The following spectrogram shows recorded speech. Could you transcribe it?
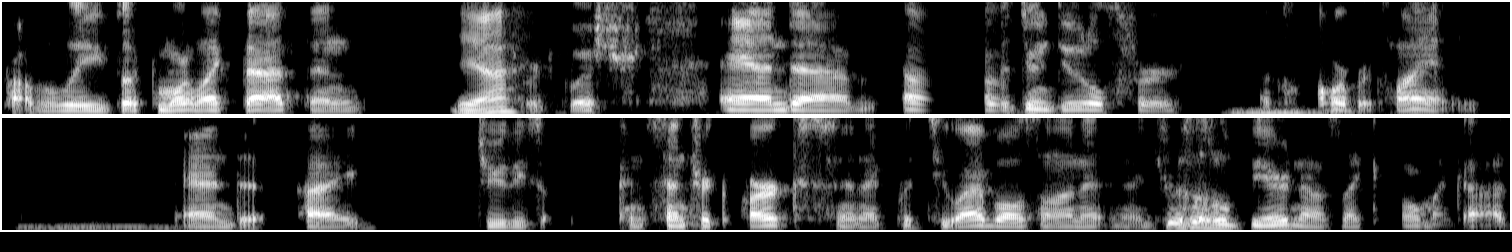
probably looked more like that than yeah George Bush. And um, I was doing doodles for a corporate client, and I drew these concentric arcs, and I put two eyeballs on it, and I drew a little beard, and I was like, oh my god,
